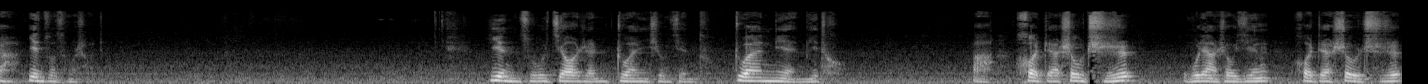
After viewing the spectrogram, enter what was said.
啊，印祖怎么说的？印祖教人专修净土，专念弥陀。啊，或者受持《无量寿经》，或者受持《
